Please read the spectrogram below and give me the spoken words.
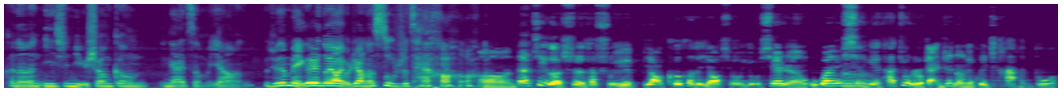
可能你是女生更应该怎么样。我觉得每个人都要有这样的素质才好。嗯，但这个是他属于比较苛刻的要求。有些人无关于性别，他就是感知能力会差很多。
